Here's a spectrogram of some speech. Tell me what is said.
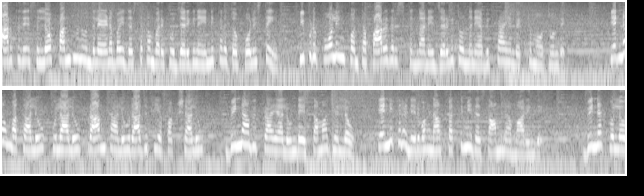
భారతదేశంలో పంతొమ్మిది వందల ఎనభై దశకం వరకు జరిగిన ఎన్నికలతో పోలిస్తే ఇప్పుడు పోలింగ్ కొంత పారదర్శకంగానే జరుగుతోందనే అభిప్రాయం వ్యక్తమవుతోంది. ఎన్నో మతాలు కులాలు ప్రాంతాలు రాజకీయ పక్షాలు భిన్నాభిప్రాయాలుండే సమాజంలో ఎన్నికల నిర్వహణ కత్తిమీద సాములా మారింది. భిన్నత్వంలో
